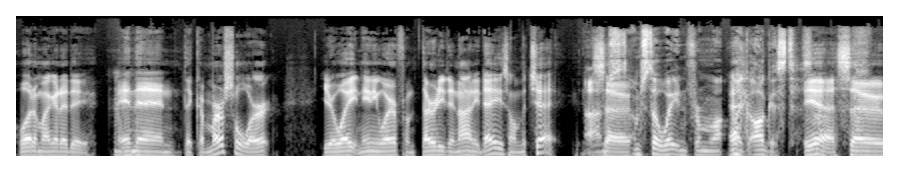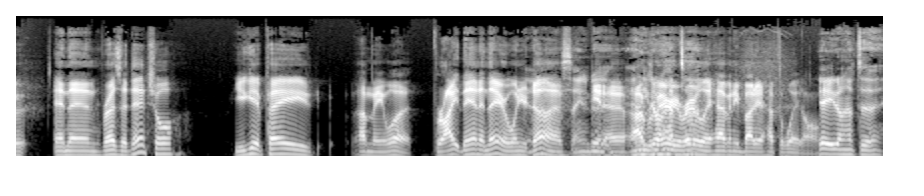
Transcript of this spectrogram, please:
what am I going to do? Mm-hmm. And then the commercial work, you're waiting anywhere from 30 to 90 days on the check. I'm so st- I'm still waiting from uh, like August. So. Yeah. So, and then residential, you get paid, I mean, what? Right then and there when you're yeah, done. Same day. You know, and I you very rarely have anybody I have to wait on. Yeah, you don't have to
